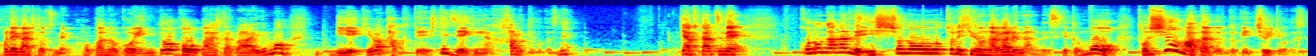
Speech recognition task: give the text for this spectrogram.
これが一つ目。他のコインと交換した場合でも利益は確定して税金がかかるってことですね。じゃあ二つ目。この流れで一緒の取引の流れなんですけども、年をまたぐとき注意ってことです。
